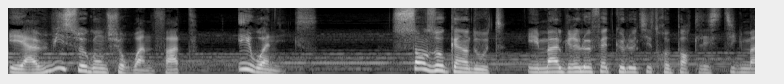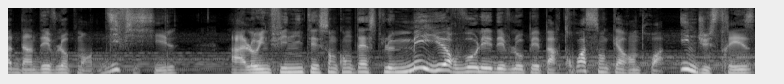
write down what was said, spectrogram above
et à 8 secondes sur One Fat et One X. Sans aucun doute, et malgré le fait que le titre porte les stigmates d'un développement difficile, Halo Infinite est sans conteste le meilleur volet développé par 343 Industries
